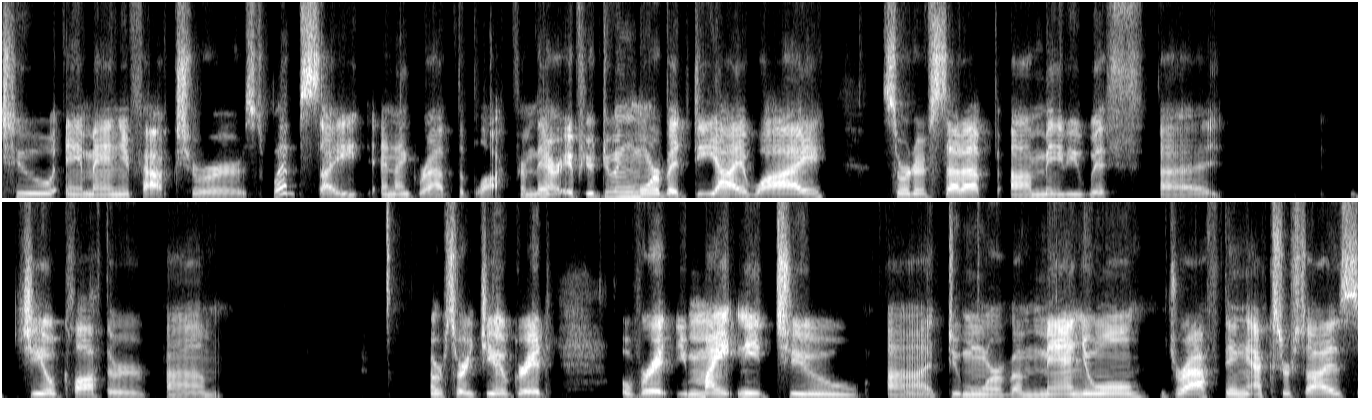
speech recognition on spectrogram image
to a manufacturer's website and I grabbed the block from there. If you're doing more of a DIY sort of setup, um, maybe with uh, geocloth or um, or sorry geogrid over it you might need to uh, do more of a manual drafting exercise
